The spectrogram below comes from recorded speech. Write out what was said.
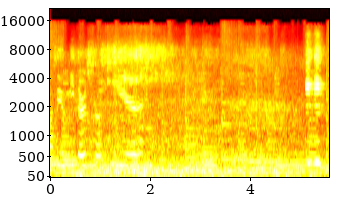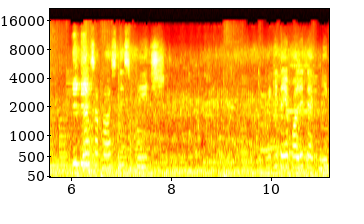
a few meters from here, just across this bridge, makita yung Polytechnic.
